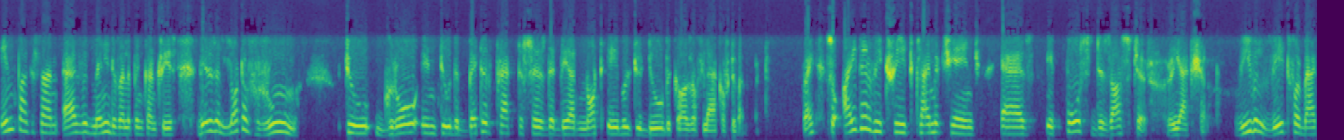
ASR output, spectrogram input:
in Pakistan, as with many developing countries, there is a lot of room to grow into the better practices that they are not able to do because of lack of development. Right? So either we treat climate change as a post-disaster reaction. We will wait for bad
